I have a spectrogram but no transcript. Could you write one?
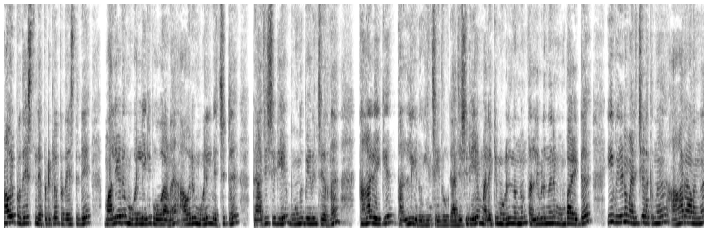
ആ ഒരു പ്രദേശത്തിന്റെ പെർട്ടിക്കുലർ പ്രദേശത്തിന്റെ മലയുടെ മുകളിലേക്ക് പോവുകയാണ്. ആ ഒരു മുകളിൽ വെച്ചിട്ട് രാജശ്രീയെ മൂന്ന് പേരും ചേർന്ന് താഴേക്ക് തള്ളിയിടുകയും ചെയ്തു. രാജേശ്വരിയെ മലയ്ക്ക് മുകളിൽ നിന്നും തള്ളിവിടുന്നതിന് മുമ്പായിട്ട് ഈ വീണ് മരിച്ചു കിടക്കുന്നത് ആരാണെന്ന്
